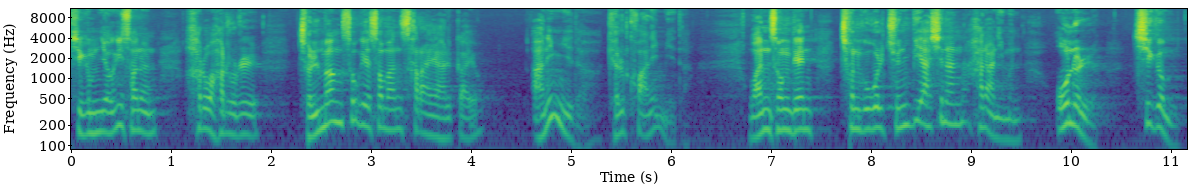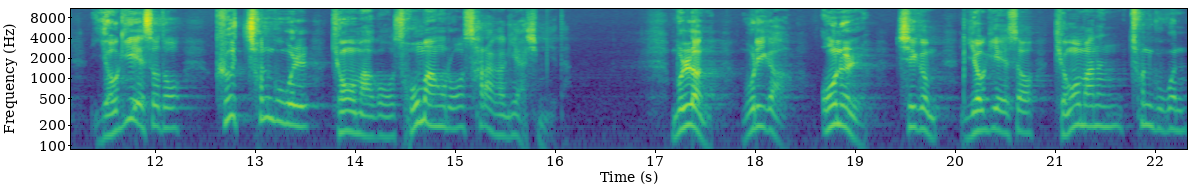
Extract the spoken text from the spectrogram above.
지금 여기서는 하루하루를 절망 속에서만 살아야 할까요? 아닙니다. 결코 아닙니다. 완성된 천국을 준비하시는 하나님은 오늘 지금 여기에서도 그 천국을 경험하고 소망으로 살아가게 하십니다. 물론 우리가 오늘 지금 여기에서 경험하는 천국은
